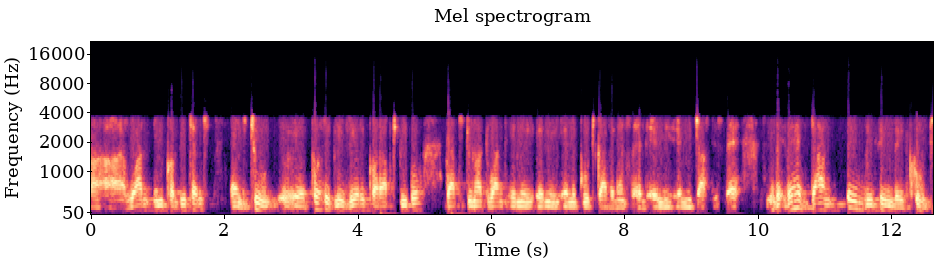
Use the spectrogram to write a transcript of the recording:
are, one incompetent and two uh, possibly very corrupt people that do not want any any any good governance and any any justice there. They, they have done everything they could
